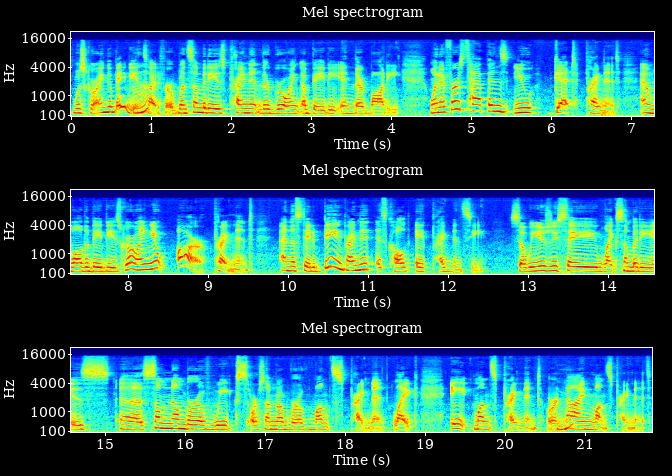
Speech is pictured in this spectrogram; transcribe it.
was growing a baby Mm-hmm. inside of her. When somebody is pregnant, they're growing a baby in their body. When it first happens, you get pregnant. And while the baby is growing, you are pregnant. And the state of being pregnant is called a pregnancy. So we usually say like somebody is uh, some number of weeks or some number of months pregnant, like eight months pregnant or nine months pregnant.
